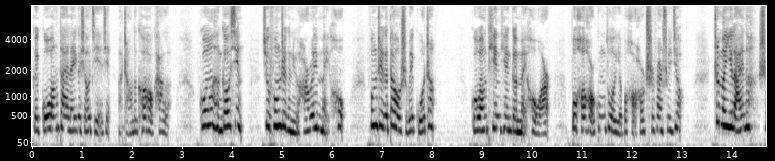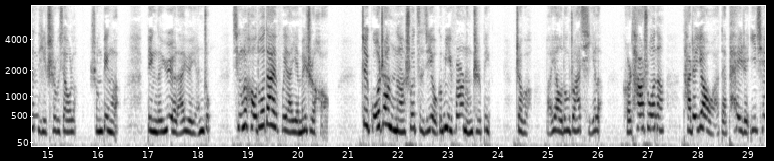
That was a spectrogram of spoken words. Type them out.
给国王带来一个小姐姐啊，长得可好看了。国王很高兴，就封这个女孩为美后，封这个道士为国丈。国王天天跟美后玩。”不好好工作，也不好好吃饭睡觉，这么一来呢，身体吃不消了，生病了，病得越来越严重，请了好多大夫呀，也没治好。这国丈呢，说自己有个秘方能治病，这不把药都抓齐了。可是他说呢，他这药啊，得配着一千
